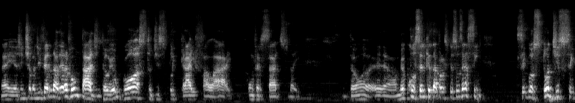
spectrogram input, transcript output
Né? E a gente chama de verdadeira vontade. Então eu gosto de explicar e falar e conversar disso daí. Então, é, o meu conselho que dá para as pessoas é assim: você gostou disso, você,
